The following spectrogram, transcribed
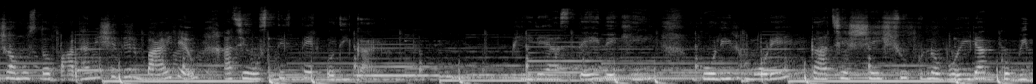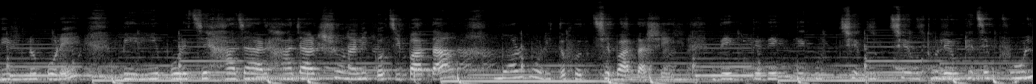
সমস্ত বাধা নিষেধের বাইরেও আছে অস্তিত্বের অধিকার। ফিরে আসতেই দেখি গলির মোড়ে গাছের সেই শুকনো বৈরাগ্য বিদীর্ণ করে বেরিয়ে পড়েছে হাজার হাজার সোনালি কচি পাতা। মর্মরিত হচ্ছে বাতাসে। দেখতে দেখতে গুচ্ছে গুচ্ছে উঠলে উঠেছে ফুল,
